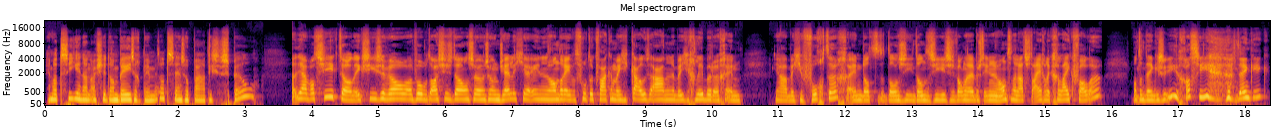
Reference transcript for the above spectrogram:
En wat zie je dan als je dan bezig bent met dat sensopathische spel? Ja, wat zie ik dan? Ik zie ze wel, bijvoorbeeld als je dan zo'n zo'n gelletje in een hand heeft, dat voelt ook vaak een beetje koud aan en een beetje glibberig en ja, een beetje vochtig. En dat, dan, zie, dan zie je ze wel, dan hebben ze het in hun hand en dan laten ze het eigenlijk gelijk vallen. Want dan denken ze, ih, gassie, denk ik.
